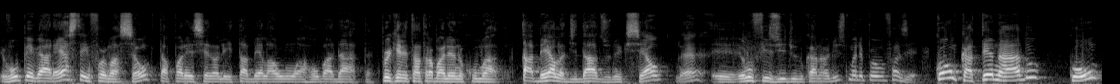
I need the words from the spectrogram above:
Eu vou pegar esta informação, que está aparecendo ali, tabela 1, arroba data, porque ele está trabalhando com uma tabela de dados no Excel, né? Eu não fiz vídeo do canal disso, mas depois eu vou fazer. Concatenado com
